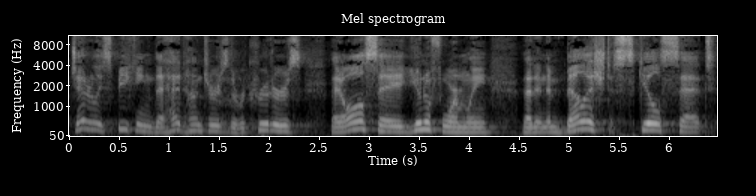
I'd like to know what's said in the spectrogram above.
generally speaking, the headhunters, the recruiters, they all say uniformly that an embellished skill set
